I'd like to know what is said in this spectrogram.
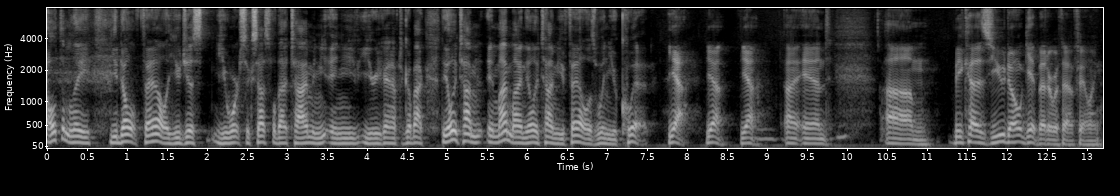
ultimately you don't fail. You just you weren't successful that time, and, and you, you're going to have to go back. The only time, in my mind, the only time you fail is when you quit. Yeah, yeah, yeah, uh, and um, because you don't get better without failing.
